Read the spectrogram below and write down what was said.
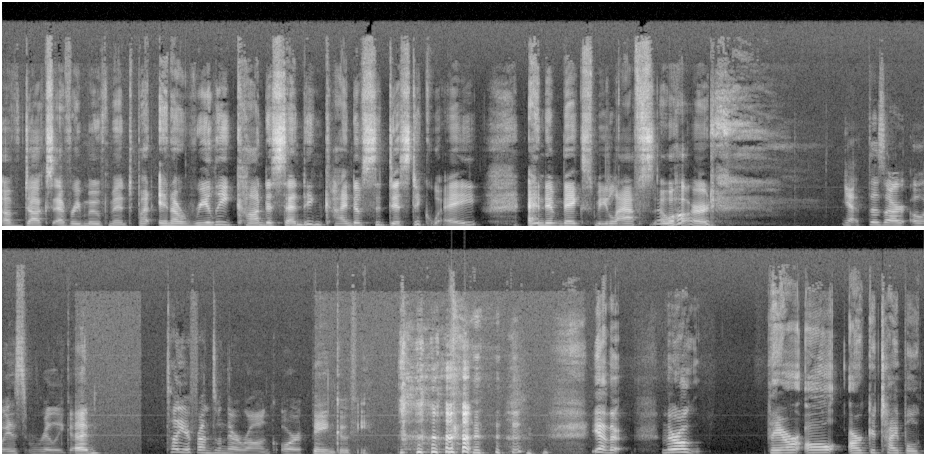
of Duck's every movement, but in a really condescending kind of sadistic way, and it makes me laugh so hard. Yeah, those are always really good. Tell your friends when they're wrong or being goofy. yeah, they're they're all they are all archetypal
